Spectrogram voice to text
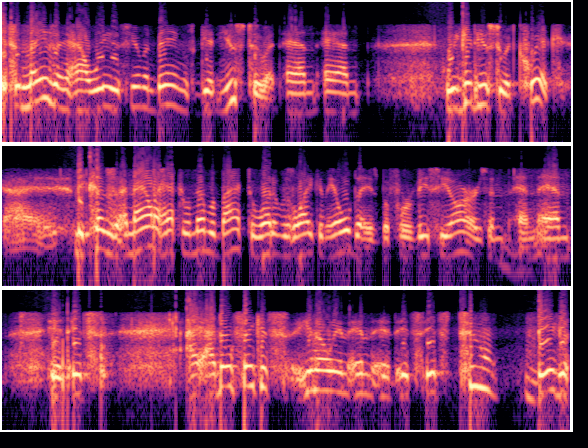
it's amazing how we as human beings get used to it, and and we get used to it quick uh, because now I have to remember back to what it was like in the old days before VCRs, and and and it, it's I, I don't think it's you know, and and it, it's it's too big a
